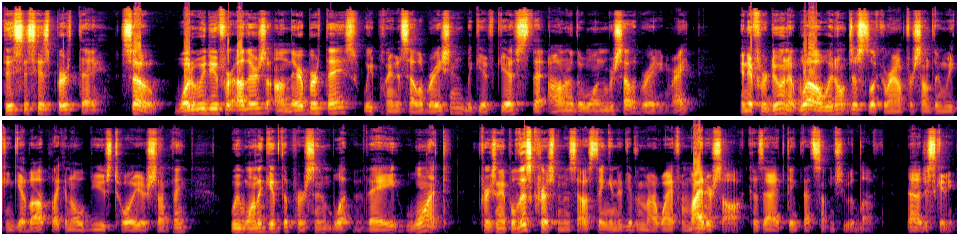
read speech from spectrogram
This is his birthday. So, what do we do for others on their birthdays? We plan a celebration, we give gifts that honor the one we're celebrating, right? And if we're doing it well, we don't just look around for something we can give up, like an old used toy or something. We want to give the person what they want. For example, this Christmas, I was thinking of giving my wife a miter saw because I think that's something she would love. No, just kidding.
